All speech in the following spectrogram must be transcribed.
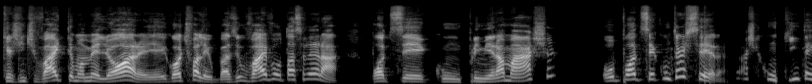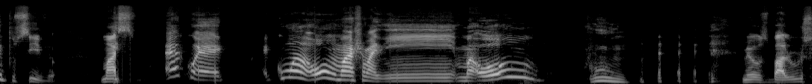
que a gente vai ter uma melhora, é igual eu te falei, o Brasil vai voltar a acelerar. Pode ser com primeira marcha ou pode ser com terceira. Acho que com quinta é impossível. Mas é, é, é com uma, ou uma marcha mais. Ou. Hum. Meus barulhos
